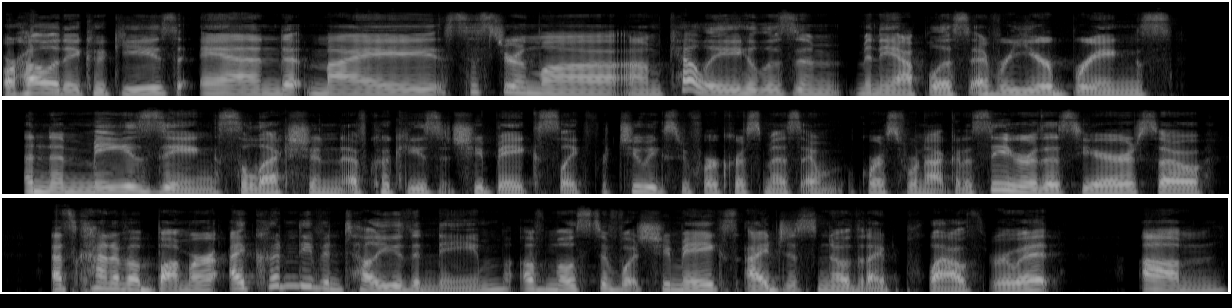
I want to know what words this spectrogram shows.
or holiday cookies? And my sister in law, um, Kelly, who lives in Minneapolis, every year brings an amazing selection of cookies that she bakes like for two weeks before Christmas. And of course, we're not going to see her this year. So that's kind of a bummer. I couldn't even tell you the name of most of what she makes. I just know that I plow through it. Um,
